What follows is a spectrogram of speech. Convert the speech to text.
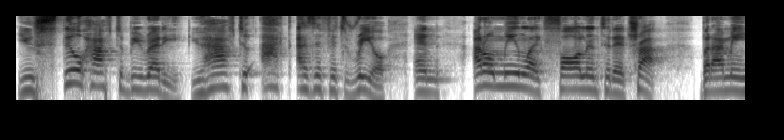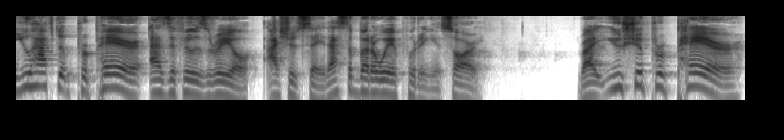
you still have to be ready. You have to act as if it's real. And I don't mean like fall into their trap, but I mean you have to prepare as if it was real. I should say. That's the better way of putting it. Sorry. Right? You should prepare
